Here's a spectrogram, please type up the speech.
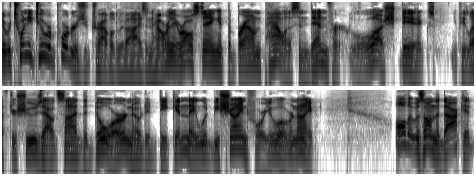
There were 22 reporters who traveled with Eisenhower. They were all staying at the Brown Palace in Denver. Lush digs. If you left your shoes outside the door, noted Deakin, they would be shined for you overnight. All that was on the docket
